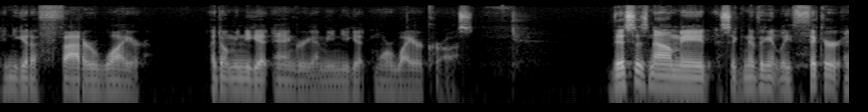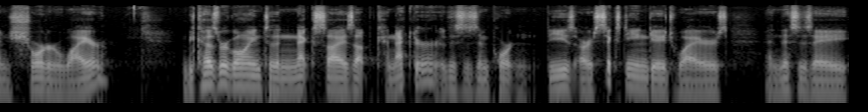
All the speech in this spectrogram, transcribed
and you get a fatter wire. I don't mean you get angry, I mean you get more wire cross. This has now made a significantly thicker and shorter wire because we're going to the next size up connector, this is important. These are 16 gauge wires and this is a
